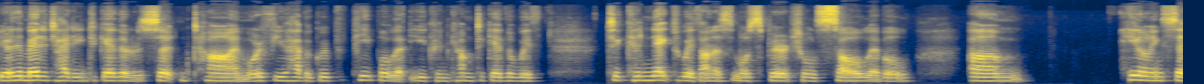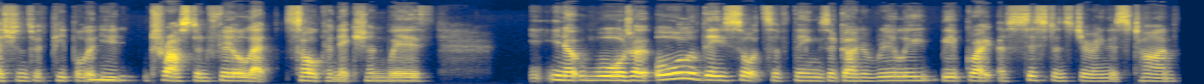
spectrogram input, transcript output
You know, they're meditating together at a certain time, or if you have a group of people that you can come together with to connect with on a more spiritual soul level, um, healing sessions with people that you Mm. trust and feel that soul connection with you know, water, all of these sorts of things are going to really be of great assistance during this time.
